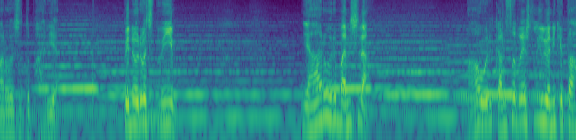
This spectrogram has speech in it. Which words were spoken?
മറുവശത്ത് ഭാര്യ പിന്നെ ഒരു വശത്ത് നീയും. ഞാനും ഒരു മനുഷ്യനാ. ആ ഒരു കൺസിഡറേഷനിലും എനിക്ക് താ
